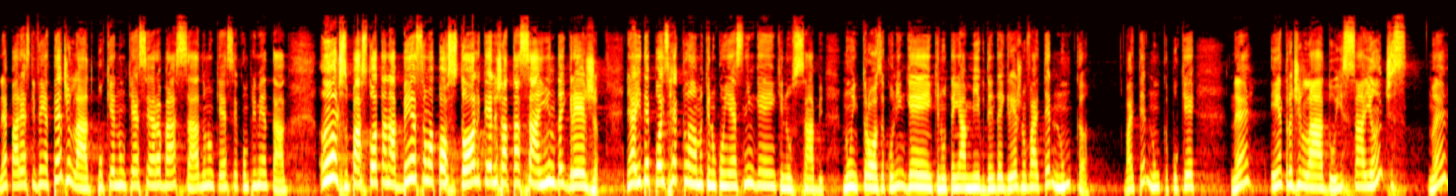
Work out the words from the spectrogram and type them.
né? parece que vem até de lado, porque não quer ser abraçado, não quer ser cumprimentado. Antes, o pastor está na bênção apostólica, ele já está saindo da igreja. E aí depois reclama que não conhece ninguém, que não sabe, não entrosa com ninguém, que não tem amigo dentro da igreja, não vai ter nunca. Vai ter nunca, porque, né, entra de lado e sai antes, não é?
